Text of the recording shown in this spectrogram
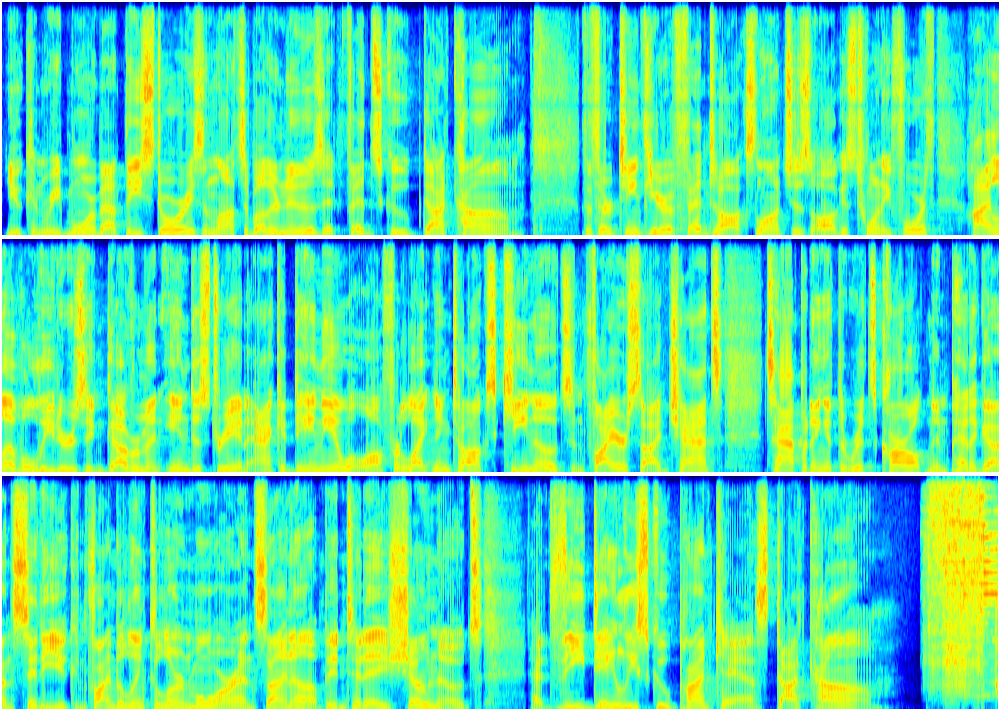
You can read more about these stories and lots of other news at fedscoop.com. The 13th year of Fed Talks launches August 24th. High level leaders in government, industry, and academia will offer lightning talks, keynotes, and fireside chats. It's happening at the Ritz Carlton in Pentagon City. You can find a link to learn more and sign up in today's show notes at thedailyscooppodcast.com.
